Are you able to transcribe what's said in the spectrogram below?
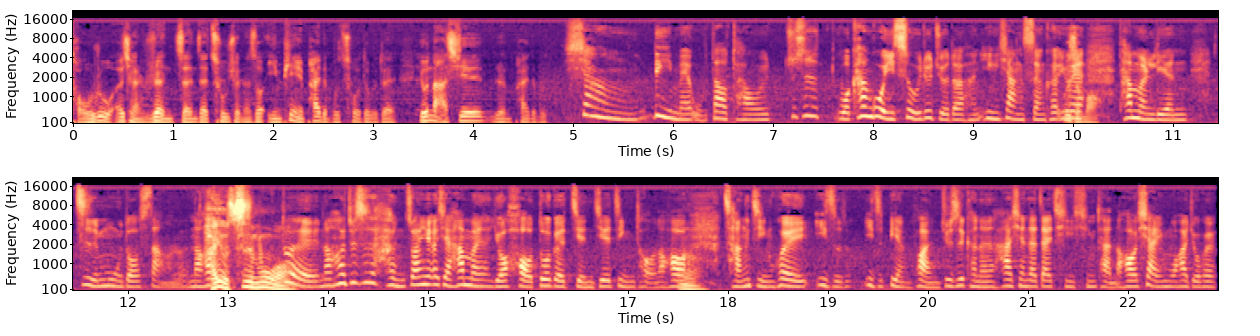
投入，而且很认真，在初选的时候，影片也拍的不错，对不对？有哪些人拍的不？像丽美舞蹈团，就是我看过一次，我就觉得很印象深刻，因为他们连字幕都上了，然后还有字幕哦。对，然后就是很专业，而且他们有好多个剪接镜头，然后场景会一直一直变换，就是可能他现在在七星潭，然后下一幕他就会。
